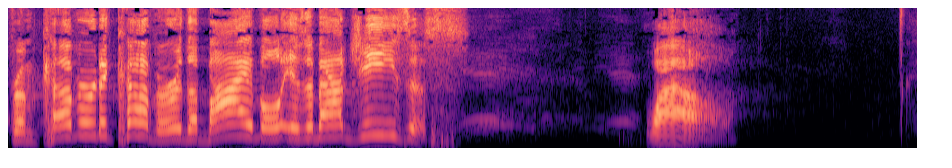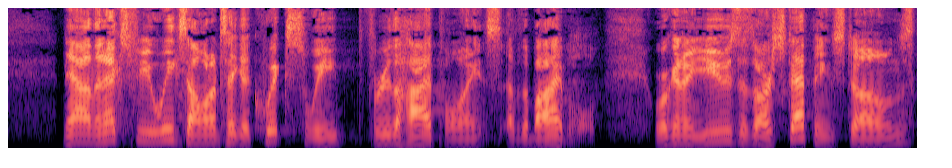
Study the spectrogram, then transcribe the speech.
From cover to cover, the Bible is about Jesus. Wow. Now, in the next few weeks, I want to take a quick sweep through the high points of the Bible. We're going to use as our stepping stones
